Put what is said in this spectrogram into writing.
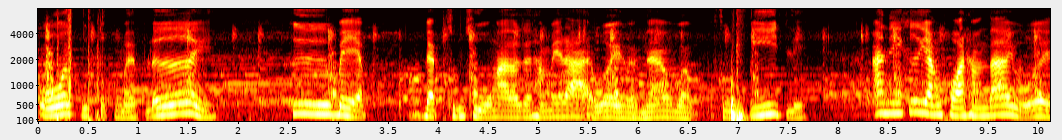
โอ้ยกูตกแบบเลย คือแบบ แบบสูงๆอะเราจะทำไม่ได้เว้ยแบบนี้แบบสูงปี๊ดเลย อันนี้คือยังพอทำได้อยู่เว้ย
